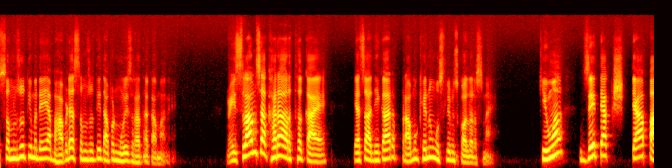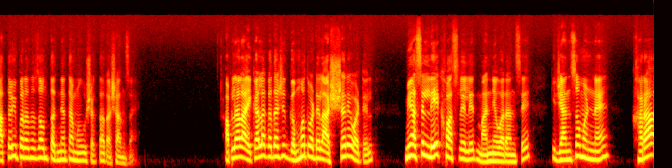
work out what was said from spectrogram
समजुतीमध्ये या भाबड्या समजुतीत आपण मुळीच राहता कामा नये. इस्लामचा खरा अर्थ काय? याचा अधिकार प्रामुख्यानं मुस्लिम स्कॉलर्स नाही. किंवा जे त्या त्या पातळीपर्यंत जाऊन तज्ञता मिळवू शकतात अशांचा आहे. आपल्याला ऐकायला कदाचित गंमत वाटेल आश्चर्य वाटेल. मी असे लेख वाचलेले आहेत मान्यवरांचे की ज्यांचं म्हणणं आहे खरा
